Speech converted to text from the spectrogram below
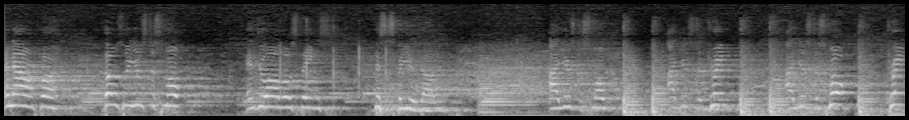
And now, for those who used to smoke and do all those things, this is for you, darling. I used to smoke, I used to drink, I used to smoke, drink,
